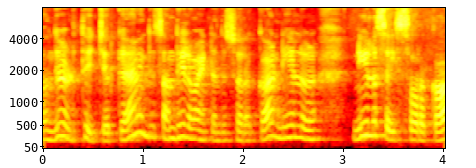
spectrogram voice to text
வந்து எடுத்து வச்சுருக்கேன். இது சந்தையில் வாங்கிட்டு வந்த சுரக்கா. நீல நீல சைஸ் சுரக்கா.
